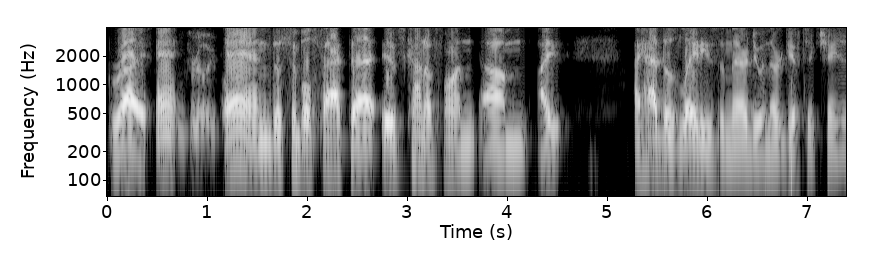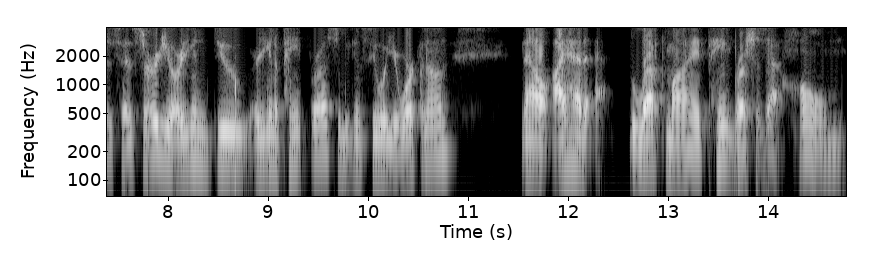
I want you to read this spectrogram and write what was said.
Right. And really cool. and the simple fact that it's kind of fun. Um, I I had those ladies in there doing their gift exchange and said, Sergio, are you gonna do are you gonna paint for us so we can see what you're working on? Now I had left my paintbrushes at home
